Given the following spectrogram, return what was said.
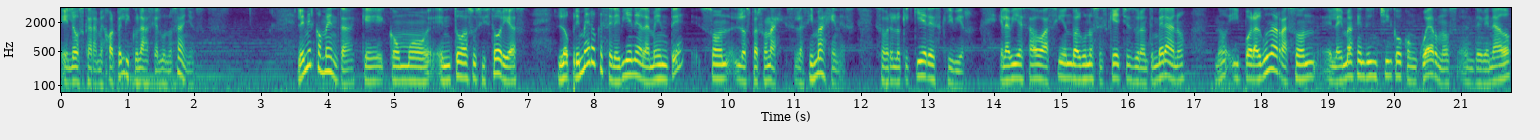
el Oscar a Mejor Película hace algunos años. Lemire comenta que, como en todas sus historias, lo primero que se le viene a la mente son los personajes, las imágenes sobre lo que quiere escribir. Él había estado haciendo algunos sketches durante un verano, y por alguna razón eh, la imagen de un chico con cuernos eh, de venado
